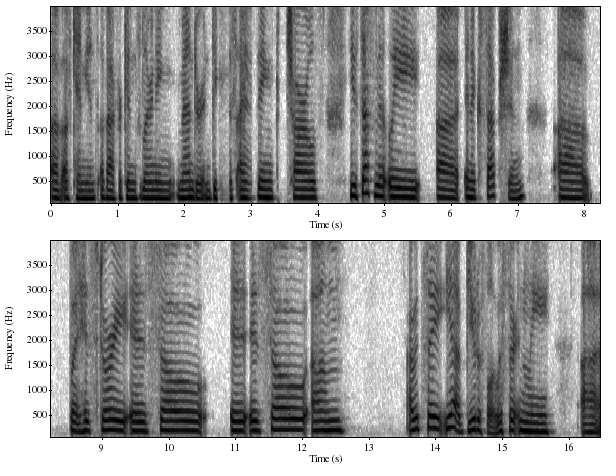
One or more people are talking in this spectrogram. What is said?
of, of Kenyans, of Africans learning Mandarin, because I think Charles, he's definitely uh, an exception, uh, but his story is so is, so um, I would say, yeah, beautiful. It was certainly uh,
